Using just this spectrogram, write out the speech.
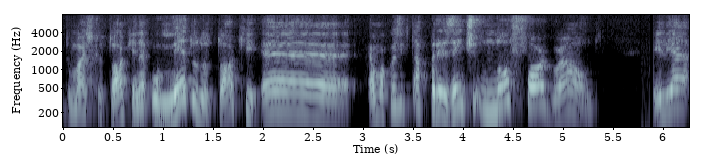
muito mais que o toque, né? O medo do toque é, é uma coisa que está presente no foreground. Ele é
